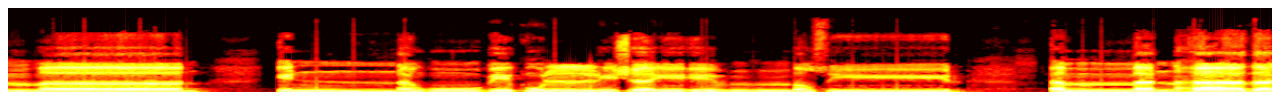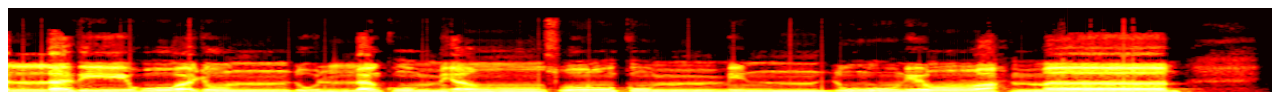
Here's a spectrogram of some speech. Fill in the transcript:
الرحمن انه بكل شيء بصير امن هذا الذي هو جند لكم ينصركم من دون الرحمن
